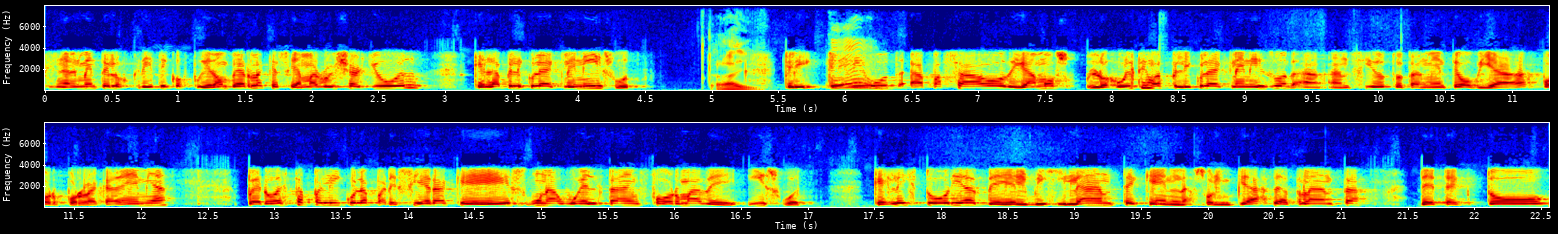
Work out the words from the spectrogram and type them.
finalmente los críticos pudieron verla, que se llama Richard Jewell, que es la película de Clint Eastwood. Clint Eastwood ha pasado, digamos, las últimas películas de Clint Eastwood han, sido totalmente obviadas por, por la academia, pero esta película pareciera que es una vuelta en forma de Eastwood que es la historia del vigilante que en las Olimpiadas de Atlanta detectó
